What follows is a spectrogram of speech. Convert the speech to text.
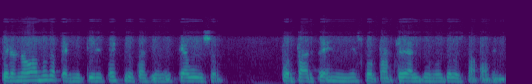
Pero no vamos a permitir esta explotación, este abuso por parte de niños, por parte de algunos de los papás en.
